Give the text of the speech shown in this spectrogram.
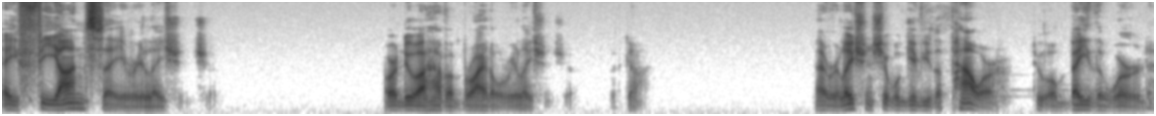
a fiance relationship? Or do I have a bridal relationship? That relationship will give you the power to obey the word.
